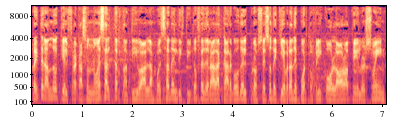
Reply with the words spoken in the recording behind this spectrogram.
Reiterando que el fracaso no es alternativa, la jueza del Distrito Federal a cargo del proceso de quiebra de Puerto Rico, Laura Taylor Swain,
